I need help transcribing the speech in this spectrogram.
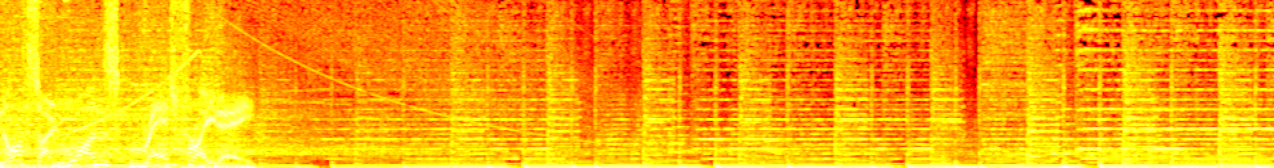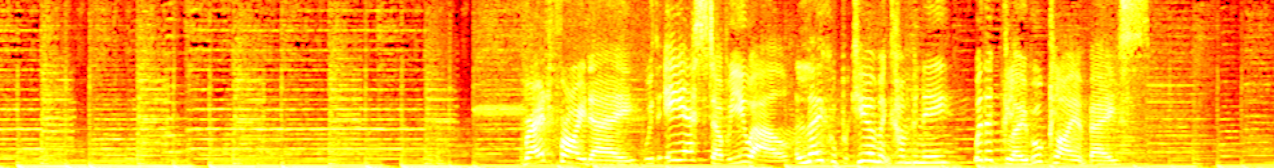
Northsound 1's Red Friday. Red Friday with ESWL, a local procurement company with a global client base.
